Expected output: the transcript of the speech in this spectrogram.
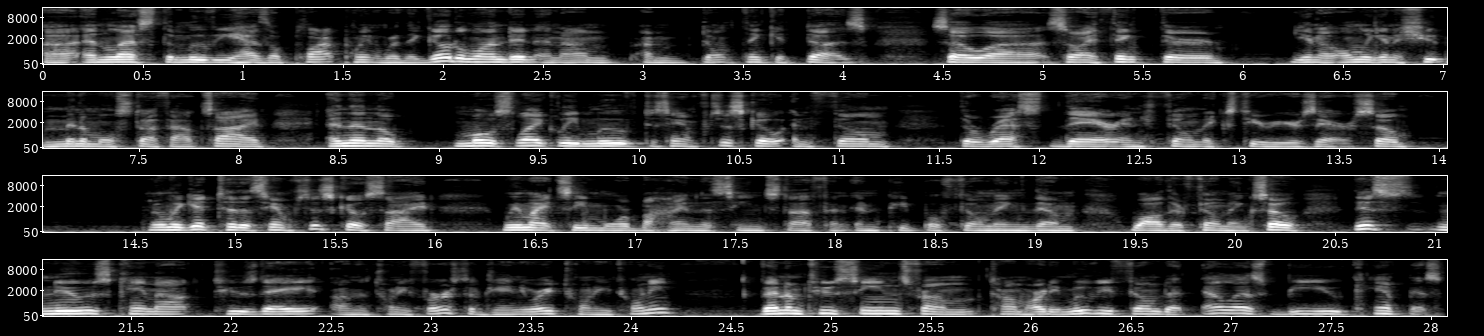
uh, unless the movie has a plot point where they go to London, and I'm I don't think it does. So uh, so I think they're you know only going to shoot minimal stuff outside, and then they'll most likely move to San Francisco and film the rest there and film exteriors there. So when we get to the San Francisco side, we might see more behind the scenes stuff and, and, people filming them while they're filming. So this news came out Tuesday on the 21st of January 2020. Venom 2 scenes from Tom Hardy movie filmed at LSBU campus.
